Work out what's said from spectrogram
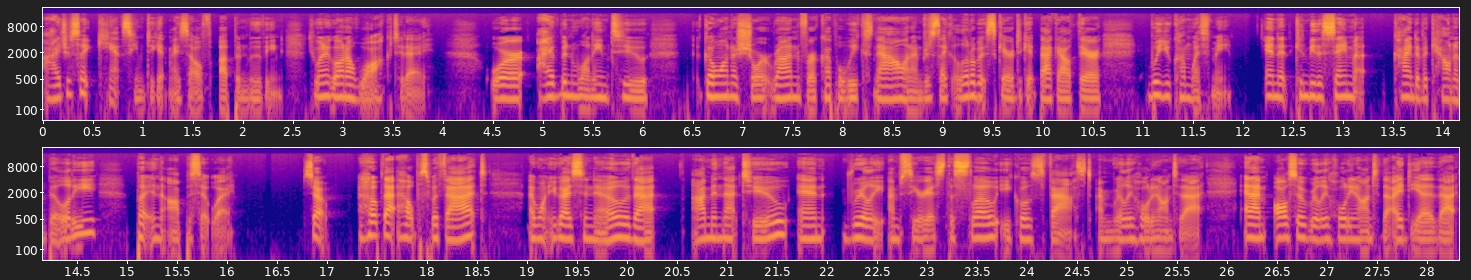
I just like can't seem to get myself up and moving. Do you want to go on a walk today? Or I've been wanting to go on a short run for a couple weeks now and I'm just like a little bit scared to get back out there. Will you come with me? And it can be the same uh, kind of accountability, but in the opposite way. So I hope that helps with that. I want you guys to know that I'm in that too. And really, I'm serious. The slow equals fast. I'm really holding on to that. And I'm also really holding on to the idea that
